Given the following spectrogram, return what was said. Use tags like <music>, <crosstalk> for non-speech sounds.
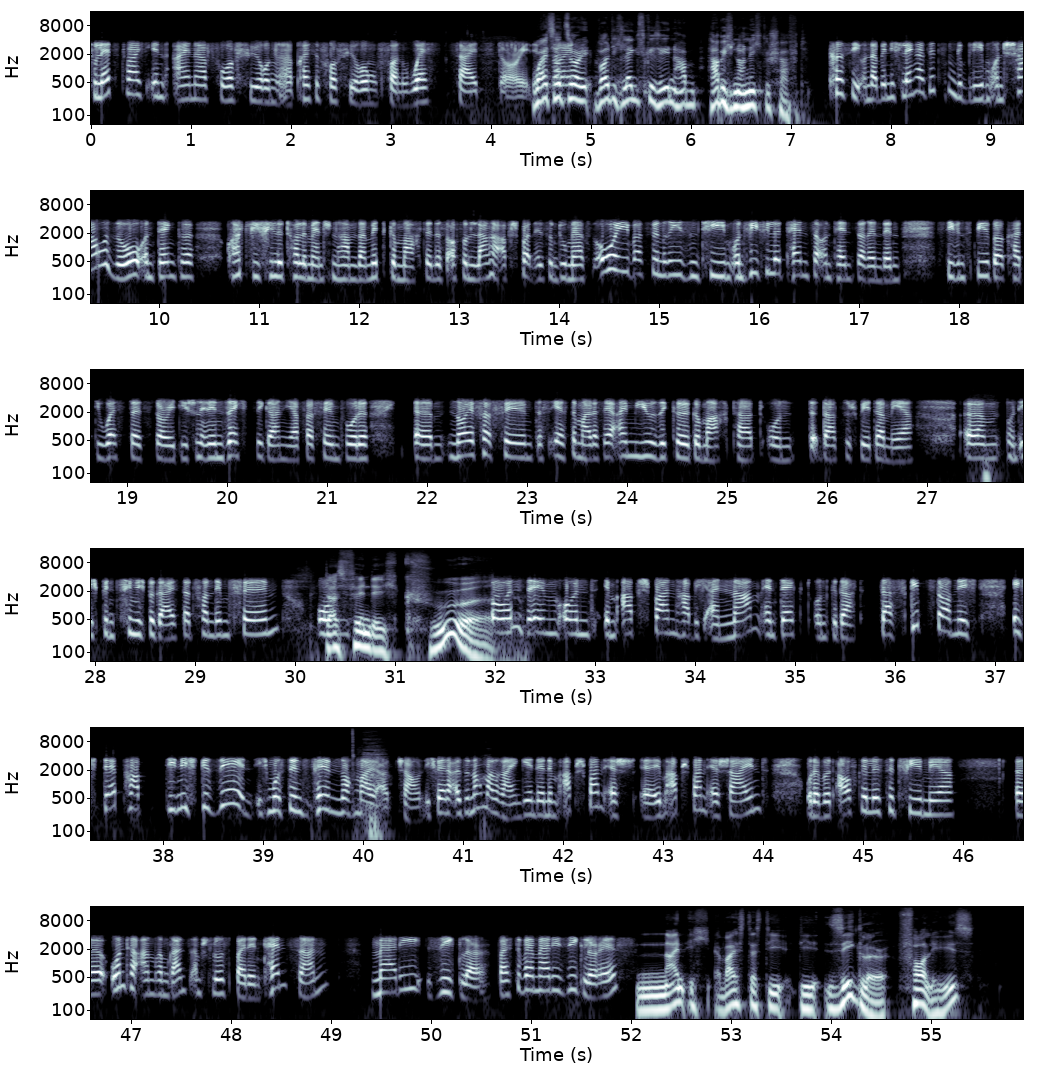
Zuletzt war ich in einer Vorführung, in einer Pressevorführung von West Side Story. White Side Story wollte ich längst gesehen haben, habe ich noch nicht geschafft. Chrissy, und da bin ich länger sitzen geblieben und schaue so und denke, Gott, wie viele tolle Menschen haben da mitgemacht, denn das auch so ein langer Abspann ist und du merkst, ui, was für ein Riesenteam und wie viele Tänzer und Tänzerinnen, denn Steven Spielberg hat die West Side Story, die schon in den 60ern ja verfilmt wurde, ähm, neu verfilmt, das erste Mal, dass er ein Musical gemacht hat und dazu später mehr. Ähm, und ich bin ziemlich begeistert von dem Film. Und Das finde ich cool. und im, und im Abspann habe ich einen Namen entdeckt und gedacht, das gibt's doch nicht. Ich Depp hab die nicht gesehen. Ich muss den Film nochmal anschauen. Ich werde also nochmal reingehen, denn im Abspann, äh, im Abspann erscheint oder wird aufgelistet vielmehr äh, unter anderem ganz am Schluss bei den Tänzern Maddie Ziegler. Weißt du, wer Maddie Ziegler ist? Nein, ich weiß, dass die, die Ziegler Follies,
